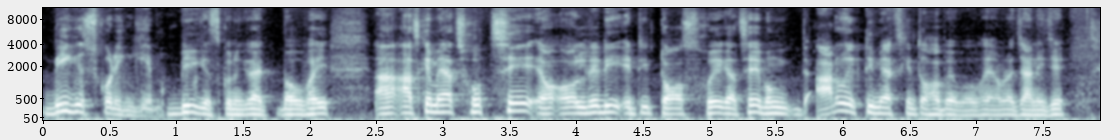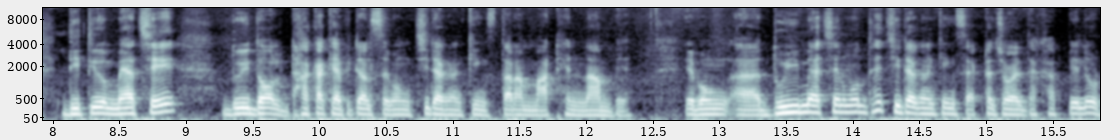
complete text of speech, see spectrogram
big scoring game big scoring right বাবু ভাই। আজকে ম্যাচ হচ্ছে অলরেডি এটি টস হয়ে গেছে এবং আরও একটি ম্যাচ কিন্তু হবে বাবু ভাই। আমরা জানি যে দ্বিতীয় ম্যাচে দুই দল ঢাকা ক্যাপিটালস এবং চিটাগাং কিংস তারা মাঠে নামবে। এবং দুই ম্যাচের মধ্যে চিটাগাং কিংস একটা জয়ের দেখা পেলেও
